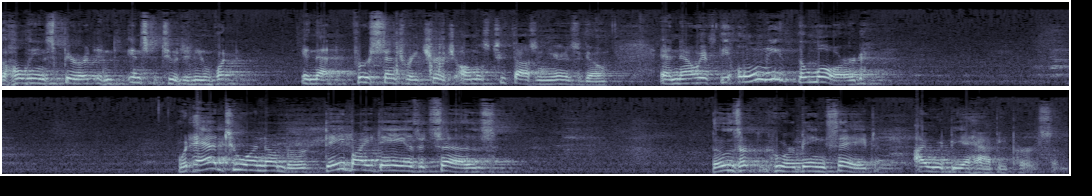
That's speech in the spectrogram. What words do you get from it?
the Holy Spirit instituted in what in that first century church almost 2,000 years ago. And now, if the only the Lord would add to our number day by day, as it says, those who are being saved, I would be a happy person.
